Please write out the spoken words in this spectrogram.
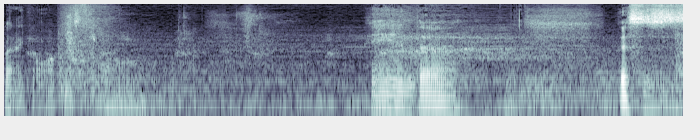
But I walk against the wall. And, uh, this is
